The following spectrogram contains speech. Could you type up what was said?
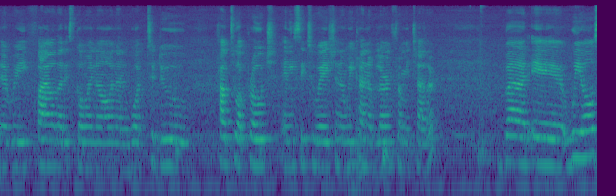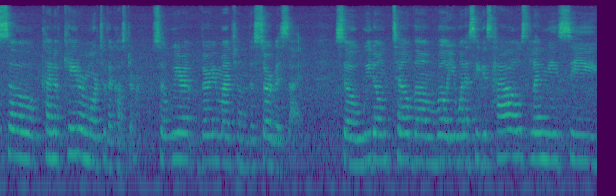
every file that is going on and what to do, how to approach any situation, and we kind of learn from each other. But uh, we also kind of cater more to the customer. So we're very much on the service side. So we don't tell them, well, you want to see this house, let me see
